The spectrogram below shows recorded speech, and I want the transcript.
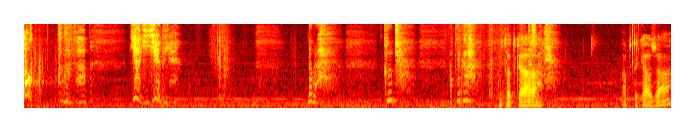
O kurwa! Ja jebie! Dobra. Klucz. Apteka. Notatka Dasz radę. Aptekarza.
